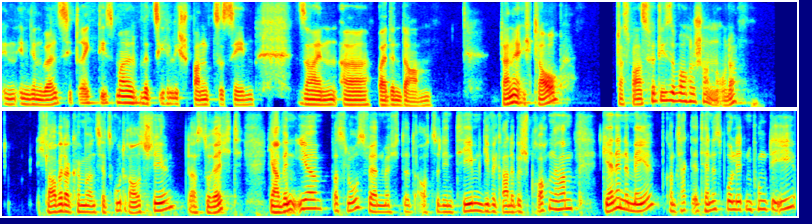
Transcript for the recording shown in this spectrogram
in Indian Wells sie trägt. Diesmal wird sicherlich spannend zu sehen sein äh, bei den Damen. Daniel, ich glaube, das war es für diese Woche schon, oder? Ich glaube, da können wir uns jetzt gut rausstehlen. Da hast du recht. Ja, wenn ihr was loswerden möchtet, auch zu den Themen, die wir gerade besprochen haben, gerne eine Mail, kontakt.tennisproleten.de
